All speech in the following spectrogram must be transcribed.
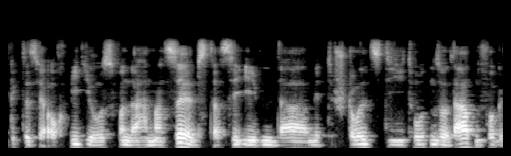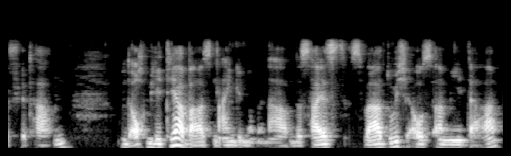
gibt es ja auch Videos von der Hamas selbst, dass sie eben da mit Stolz die toten Soldaten vorgeführt haben und auch Militärbasen eingenommen haben. Das heißt, es war durchaus Armee da,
